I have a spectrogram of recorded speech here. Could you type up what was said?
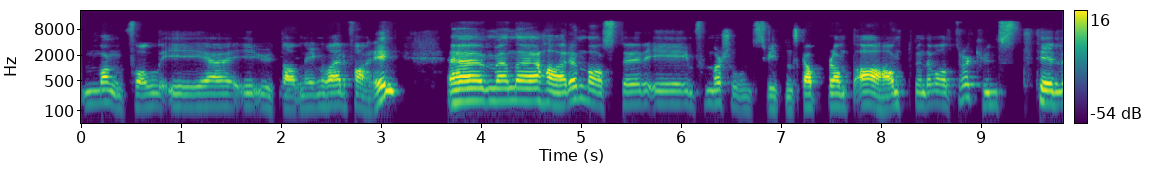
mangfold i, i, utdanning og erfaring. Men har en master i informasjonsvitenskap bl.a. Men det var alt fra kunst til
